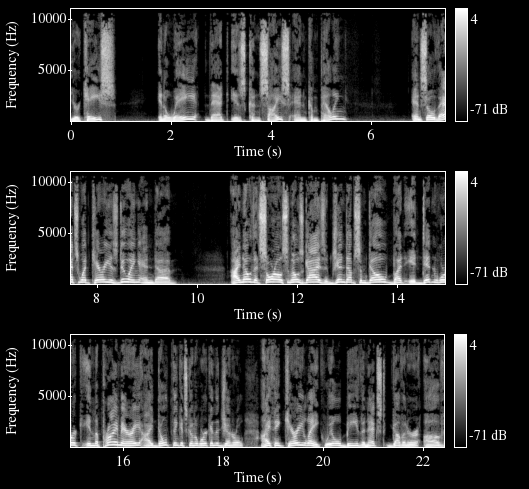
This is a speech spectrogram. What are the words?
your case in a way that is concise and compelling. And so that's what Kari is doing. And uh, I know that Soros and those guys have ginned up some dough, but it didn't work in the primary. I don't think it's going to work in the general. I think Kari Lake will be the next governor of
